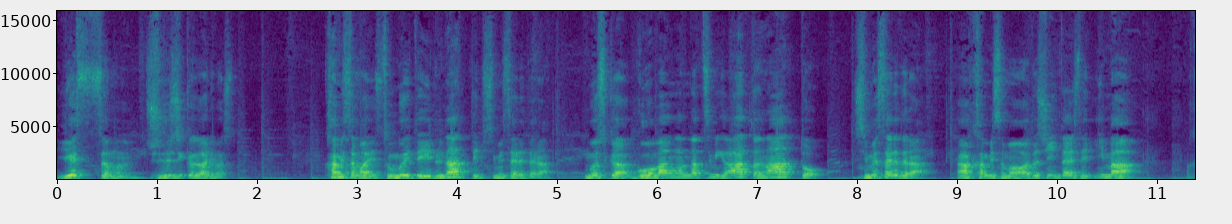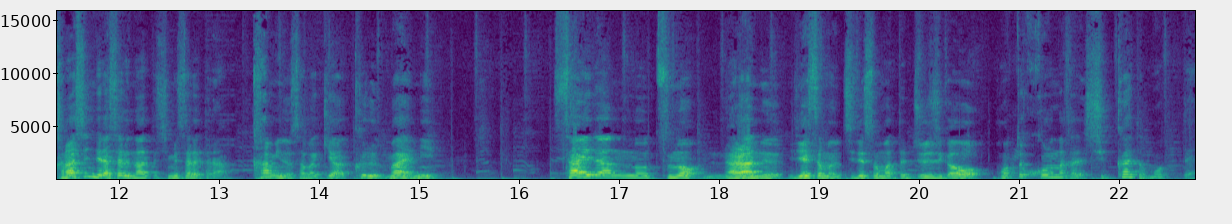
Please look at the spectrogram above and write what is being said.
イエス様の十字架があります。神様に背いているなって示されたらもしくは傲慢な罪があったなと示されたらあ神様は私に対して今悲しんでいらっしゃるなって示されたら神の裁きは来る前に祭壇の角ならぬイエス様の血で染まった十字架を本当に心の中でしっかりと持って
